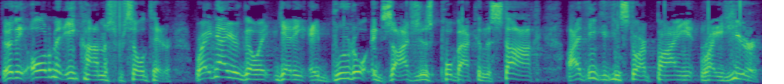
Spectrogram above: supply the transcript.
They're the ultimate e-commerce facilitator. Right now, you're going, getting a brutal exogenous pullback in the stock. I think you can start buying it right here.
